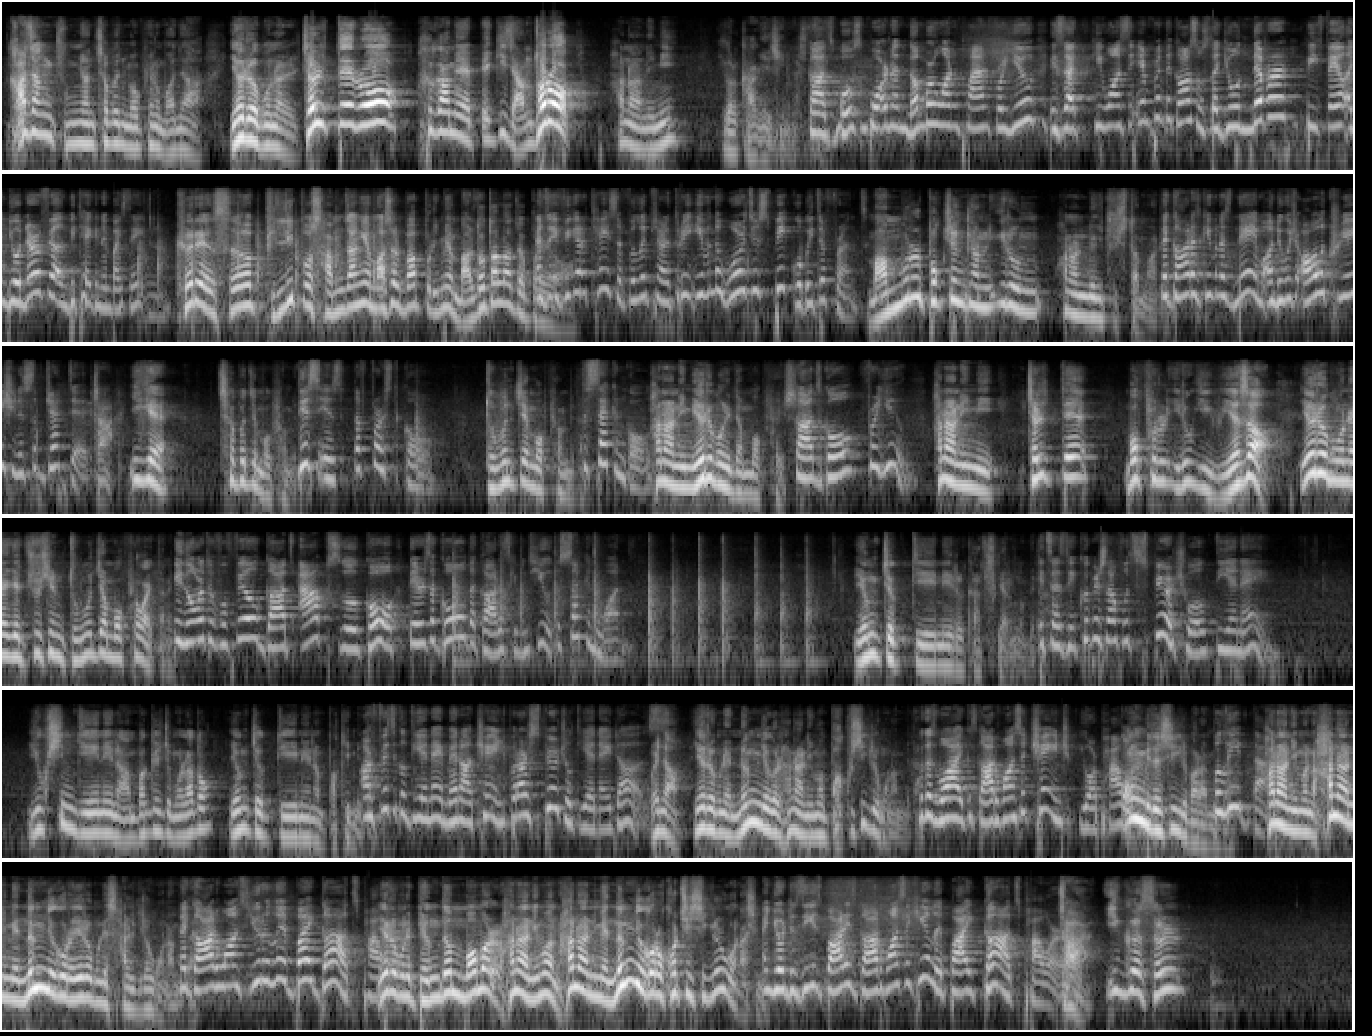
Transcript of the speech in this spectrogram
가장 중요한 첫 번째 목표는 뭐냐? 여러분을 절대로 흑암에 뺏기지 않도록 하나님이 이걸 강해지는 것이다. God's most important and number one plan for you is that He wants to imprint the gospel so that you'll never be fail and you'll never fail and be taken in by Satan. 그래서 빌립보 3장의 맛을 맛보리면 말도 달라져 And so if you get a taste of Philippians chapter 3, even the words you speak will be different. 만물을 복종케 하는 이름 하나님에게 주시단 말이에요. That God has given us name under which all creation is subjected. 자, 이게 첫 번째 목표입니다. This is the first goal. 두 번째 목표입니다. The second goal, 하나님 여러분에 대한 목표 있어요. God's goal for you. 하나님이 절대 목표를 이루기 위해서 여러분에게 주신 두 번째 목표가 거예요. In order to fulfill God's absolute goal, there's a goal that God has given to you. The second one, 영적 DNA를 갖추게 하는 겁니다. it says equip yourself with spiritual DNA. 육신 DNA는 안 바뀔지 몰라도 영적 DNA는 바뀝니다. Our physical DNA may not change, but our spiritual DNA does. 왜냐? 여러분의 능력을 하나님은 바꾸시길 원합니다. Because why? Because God wants to change your 꼭 power. 믿으시길 바랍니다. Believe that. 하나님은 하나님의 능력으로 여러분이 살기를 That 원합니다. God wants you to live by God's power. 여러분의 병든 몸을 하나님은 하나님의 능력으로 고치시기를 원하십니다. And your diseased bodies, God wants to heal it by God's power. 자, 이것을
